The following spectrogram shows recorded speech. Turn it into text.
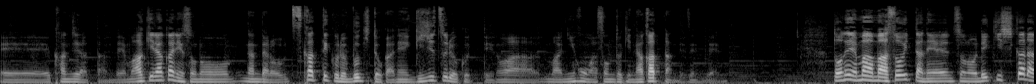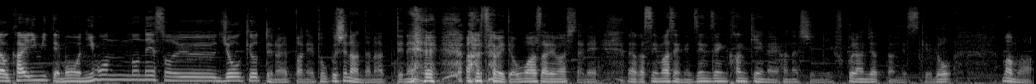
えー、感じだったんで、まあ明らかにその、なんだろう、使ってくる武器とかね、技術力っていうのは、まあ日本はその時なかったんで全然。とね、まあまあそういったね、その歴史から帰り見ても、日本のね、そういう状況っていうのはやっぱね、特殊なんだなってね 改めて思わされましたね。なんかすいませんね、全然関係ない話に膨らんじゃったんですけど、まあまあ、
